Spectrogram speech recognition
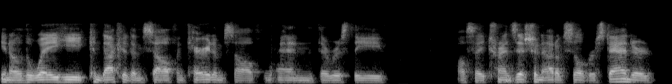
you know, the way he conducted himself and carried himself when there was the, I'll say, transition out of Silver Standard,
